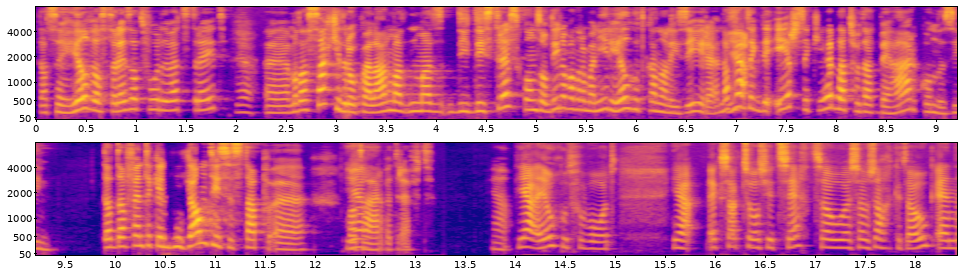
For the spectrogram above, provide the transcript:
Dat ze heel veel stress had voor de wedstrijd. ja, Eh, maar dat zag je er ook wel aan. Maar, maar die, die stress kon ze op de een of andere manier heel goed kanaliseren. En dat Ja. vond ik de eerste keer dat we dat bij haar konden zien. Dat, dat vind ik een gigantische stap eh, wat Ja. haar betreft. ja, heel goed verwoord. Ja, exact zoals je het zegt. Zo, eh, zo zag ik het ook. En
